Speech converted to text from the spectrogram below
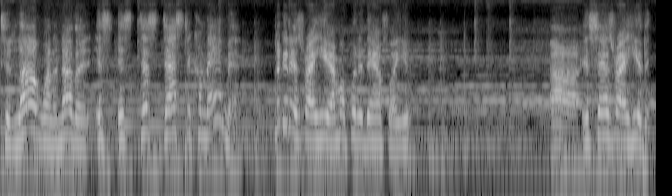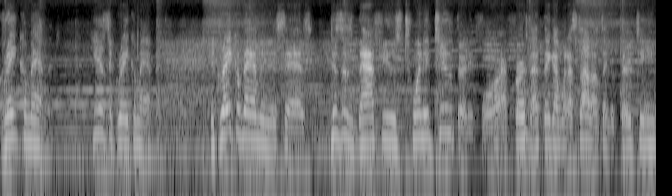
to love one another is it's just that's the commandment. Look at this right here. I'm gonna put it down for you. Uh, it says right here the great commandment. Here's the great commandment. The great commandment it says, this is Matthew's 22, 34. At first, I think I, when I started, I was thinking 13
